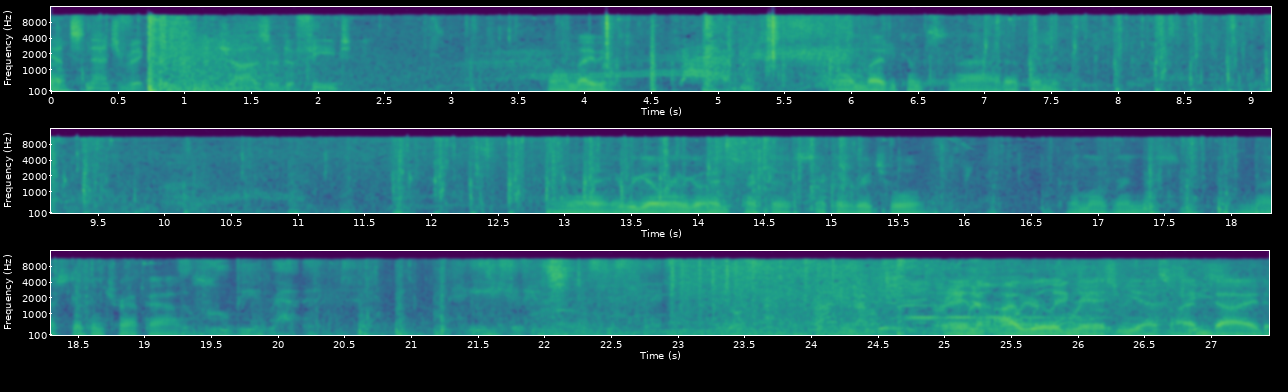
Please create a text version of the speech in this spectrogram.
yet snatch victory from the jaws of defeat. Come on, baby. Come on, baby, come slide up in there. Alright, here we go. We're gonna go ahead and start the second ritual. Come over in this nice looking trap house. Ruby Rabbit. Each of you And I will admit, yes, I've died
